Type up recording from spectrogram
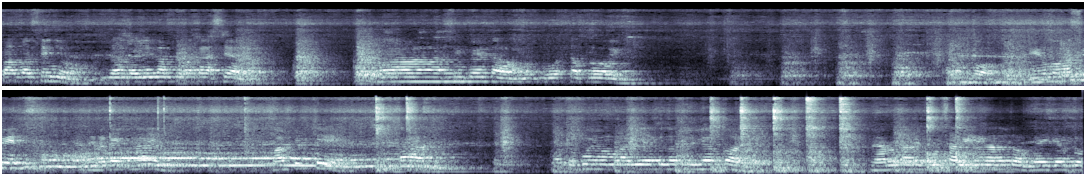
Napapansin nyo, yan, ganyan lang po kataas yan. Mga 50, magbuhat sa flooring. Ayan po. Yung mga switch, nilagay ko na rin. 150. Taas. Ito po yung mga iyento ng tulian ko. Meron na rin po sariling ano to, breaker to.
